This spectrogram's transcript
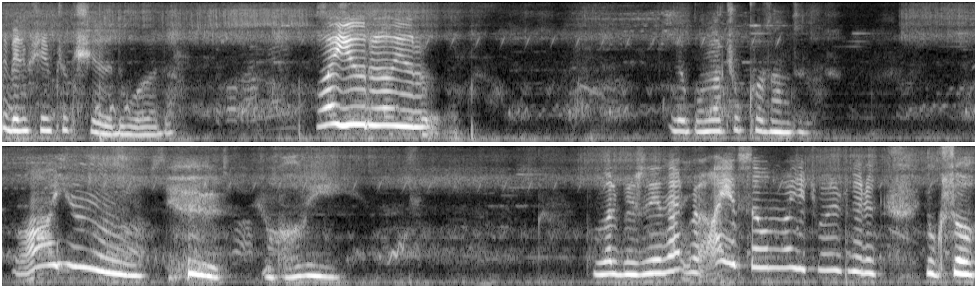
Hadi benim şeyim çok işe yaradı bu arada. Hayır hayır. Yok onlar çok kazandılar. Hayır. Yok abi. Bunlar bizi yener mi? Hayır savunmaya geçmemiz gerek. Yoksa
